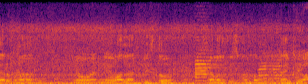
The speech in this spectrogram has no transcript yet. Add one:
తరఫున మేము ఆయన నివాళులు అర్పిస్తూ సెలవు తీసుకుంటాం థ్యాంక్ యూ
